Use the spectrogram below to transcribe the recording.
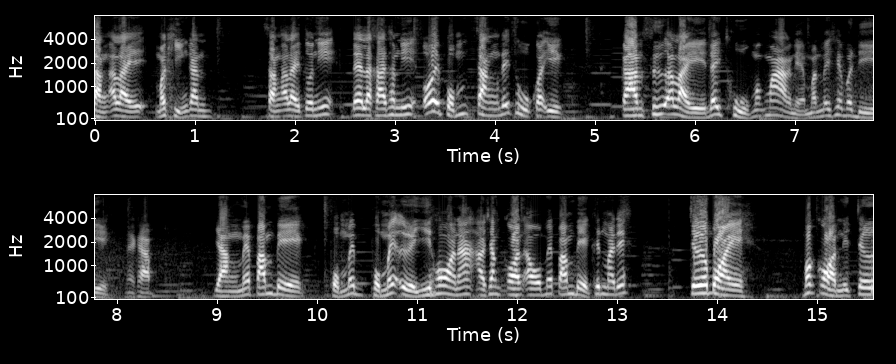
สั่งอะไรมาขิงกัน สั่งอะไรตัวนี้ได้ราคาเท่านี้ โอ้ยผมสั่งได้ถูกกว่าอีก การซื้ออะไหล่ได้ถูกมากๆเนี่ยมันไม่ใช่ว่าดีนะครับ อย่างแม่ปั๊มเบรกผมไม่ผมไม่เอ่ยยี่ห้อนะเอาช่างกรเอาแม่ปั๊มเบรกขึ้นมาดิเจอบ่อย เมื่อก่อนเนี่ยเจอ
